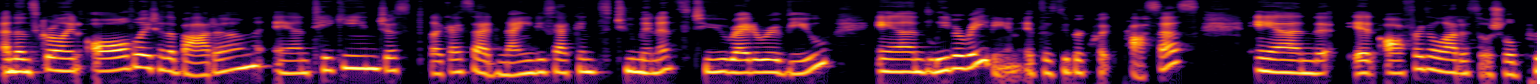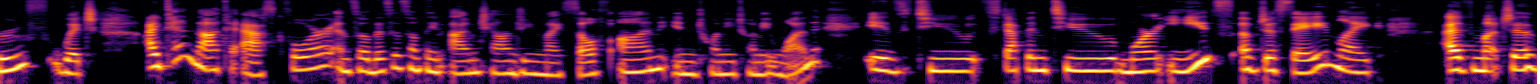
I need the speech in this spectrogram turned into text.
and then scrolling all the way to the bottom and taking just, like I said, 90 seconds, two minutes to write a review and leave a rating. It's a super quick process and it offers a lot of social proof, which I tend not to ask for. And so this is something I'm challenging myself on in 2021 is to step into more ease of just saying, like, as much as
